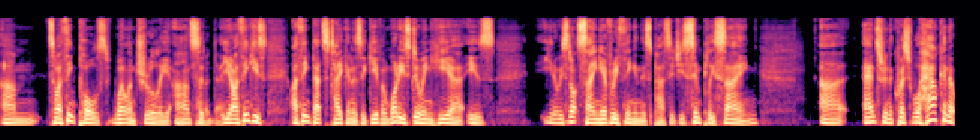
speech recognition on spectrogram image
Um, so I think Paul's well and truly answered. You know, I think he's. I think that's taken as a given. What he's doing here is, you know, he's not saying everything in this passage. He's simply saying, uh, answering the question. Well, how can it?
